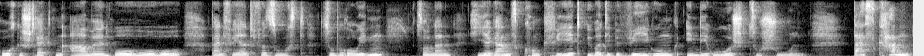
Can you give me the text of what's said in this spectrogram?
hochgestreckten Armen, ho, ho, ho, dein Pferd versuchst zu beruhigen, sondern hier ganz konkret über die Bewegung in die Ruhe zu schulen. Das kann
